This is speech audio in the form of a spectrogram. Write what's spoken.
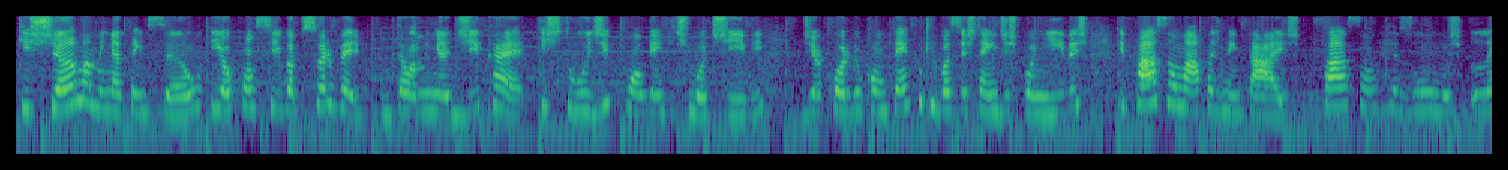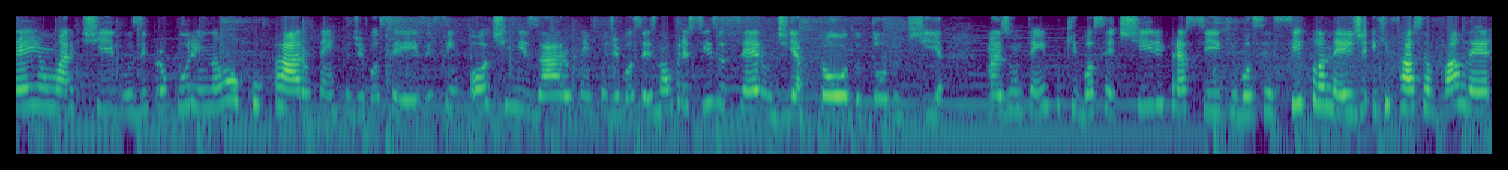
que chama a minha atenção e eu consigo absorver. Então a minha dica é: estude com alguém que te motive, de acordo com o tempo que vocês têm disponíveis e façam mapas mentais, façam resumos, leiam artigos e procurem não ocupar o tempo de vocês, e sim otimizar o tempo de vocês. Não precisa ser o dia todo, todo dia mas um tempo que você tire para si, que você se planeje e que faça valer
